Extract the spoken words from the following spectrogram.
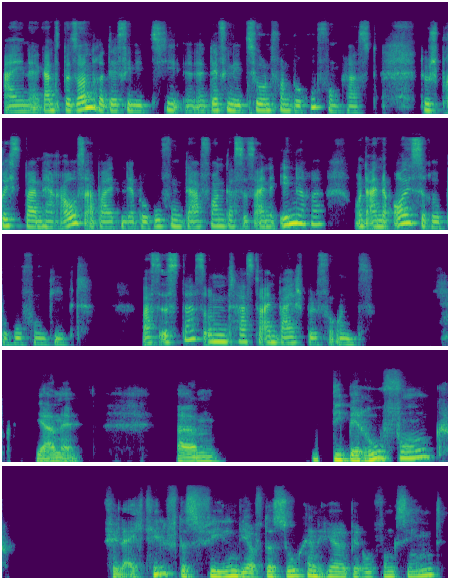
eine ganz besondere äh, Definition von Berufung hast. Du sprichst beim Herausarbeiten der Berufung davon, dass es eine innere und eine äußere Berufung gibt. Was ist das und hast du ein Beispiel für uns? Gerne. Ähm, die Berufung, vielleicht hilft das vielen, die auf der Suche nach ihrer Berufung sind,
